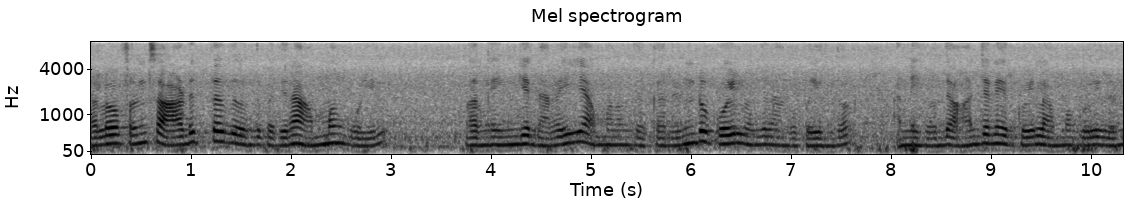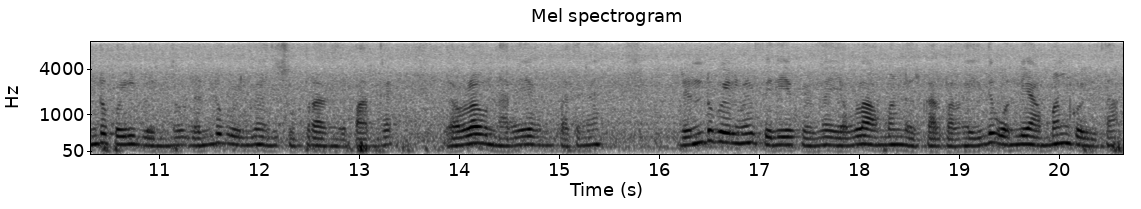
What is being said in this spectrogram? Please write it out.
ஹலோ ஃப்ரெண்ட்ஸ் அடுத்தது வந்து பார்த்திங்கன்னா அம்மன் கோயில். பாருங்கள் இங்கே நிறைய அம்மன் வந்து இருக்கா ரெண்டு கோயில் வந்து நாங்கள் போயிருந்தோம். அன்றைக்கி வந்து ஆஞ்சநேயர் கோயில் அம்மன் கோயில் ரெண்டு கோயில் போயிருந்தோம். ரெண்டு கோயிலுமே வந்து சூப்பராக இருந்தது பாருங்கள் எவ்வளோ நிறைய வந்து பார்த்திங்கன்னா ரெண்டு கோயிலுமே பெரிய கோயில் தான். எவ்வளோ அம்மன் இருக்கார் பாருங்கள் இது ஒன்லி அம்மன் கோயில் தான்.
